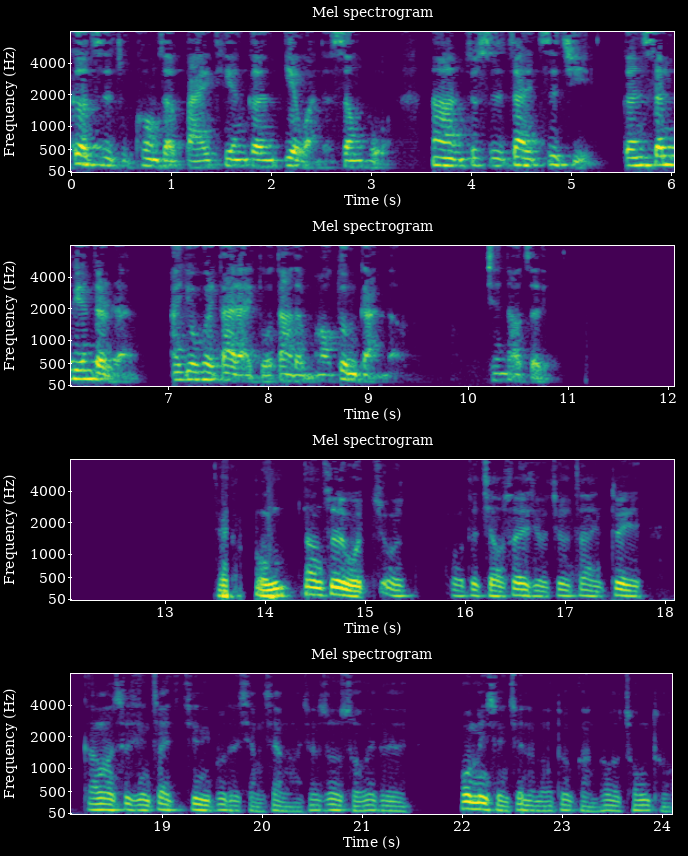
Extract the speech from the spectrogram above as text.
各自主控着白天跟夜晚的生活，那就是在自己跟身边的人，啊，又会带来多大的矛盾感呢？先到这里。对，我们上次我就我的角色就就在对刚刚事情再进一步的想象啊，就是说所谓的后面显现的矛盾感或冲突，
